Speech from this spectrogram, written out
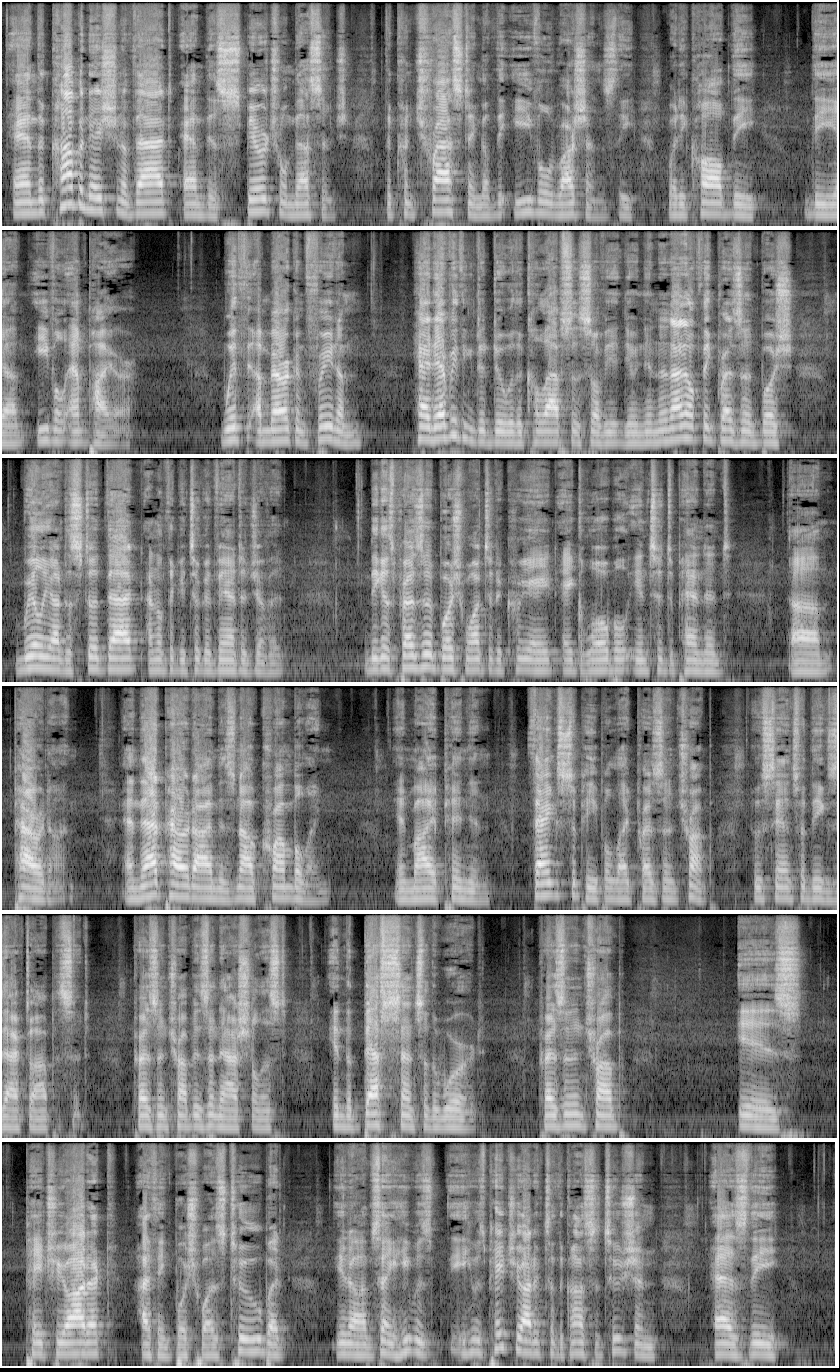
And the combination of that and this spiritual message, the contrasting of the evil Russians, the what he called the the uh, evil empire, with American freedom, had everything to do with the collapse of the Soviet Union. And I don't think President Bush really understood that. I don't think he took advantage of it because President Bush wanted to create a global interdependent um, paradigm. And that paradigm is now crumbling, in my opinion, thanks to people like President Trump, who stands for the exact opposite. President Trump is a nationalist in the best sense of the word. President Trump is patriotic. I think Bush was too, but you know, I'm saying he was he was patriotic to the Constitution as the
